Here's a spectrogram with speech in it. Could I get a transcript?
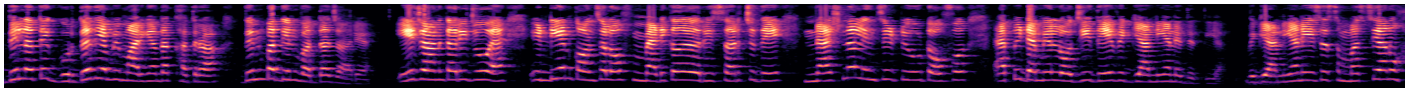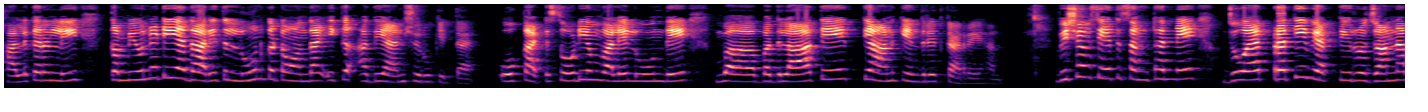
ਦਿਲ ਅਤੇ ਗੁਰਦੇ ਦੀਆਂ ਬਿਮਾਰੀਆਂ ਦਾ ਖਤਰਾ ਦਿਨ-ਬ-ਦਿਨ ਵੱਧਦਾ ਜਾ ਰਿਹਾ ਹੈ। ਇਹ ਜਾਣਕਾਰੀ ਜੋ ਹੈ Indian council of medical research ਦੇ ਨੈਸ਼ਨਲ ਇੰਸਟੀਚਿਊਟ ਆਫ ਐਪੀਡੈਮੀਓਲੋਜੀ ਦੇ ਵਿਗਿਆਨੀਆਂ ਨੇ ਦਿੱਤੀ ਹੈ ਵਿਗਿਆਨੀਆਂ ਨੇ ਇਸ ਸਮੱਸਿਆ ਨੂੰ ਹੱਲ ਕਰਨ ਲਈ ਕਮਿਊਨਿਟੀ ਆਧਾਰਿਤ ਲੂਣ ਘਟਾਉਣ ਦਾ ਇੱਕ ਅਧਿਐਨ ਸ਼ੁਰੂ ਕੀਤਾ ਹੈ। ਉਹ ਘੱਟ ਸੋਡੀਅਮ ਵਾਲੇ ਲੂਣ ਦੇ ਬਦਲਾਅ ਤੇ ਧਿਆਨ ਕੇਂਦਰਿਤ ਕਰ ਰਹੇ ਹਨ। ਵਿਸ਼ਵ ਸਿਹਤ ਸੰਗਠਨ ਨੇ ਜੋ ਹੈ ਪ੍ਰਤੀ ਵਿਅਕਤੀ ਰੋਜ਼ਾਨਾ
